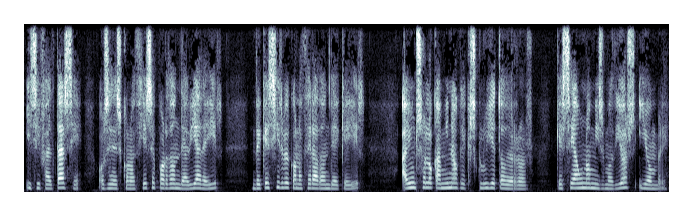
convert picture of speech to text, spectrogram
y si faltase o se desconociese por dónde había de ir, ¿de qué sirve conocer a dónde hay que ir? Hay un solo camino que excluye todo error, que sea uno mismo Dios y hombre,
